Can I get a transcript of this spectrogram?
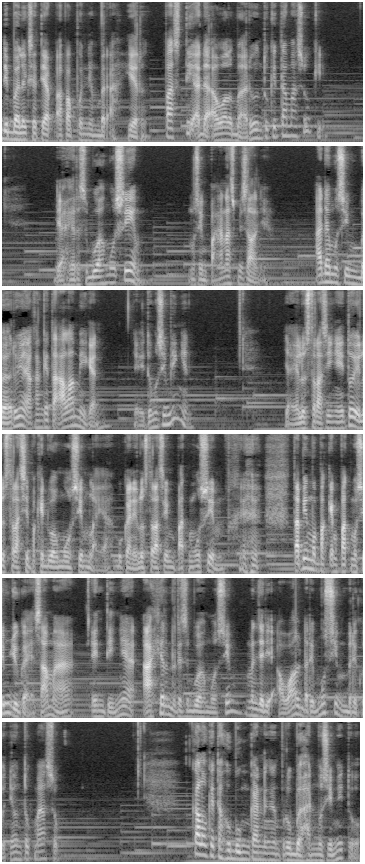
di balik setiap apa pun yang berakhir, pasti ada awal baru untuk kita masuki. Di akhir sebuah musim, musim panas misalnya, ada musim baru yang akan kita alami kan, yaitu musim dingin. Ya ilustrasinya itu ilustrasi pakai dua musim lah ya, bukan ilustrasi empat musim. Tapi mau pakai empat musim juga ya sama. Intinya akhir dari sebuah musim menjadi awal dari musim berikutnya untuk masuk. Kalau kita hubungkan dengan perubahan musim itu,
